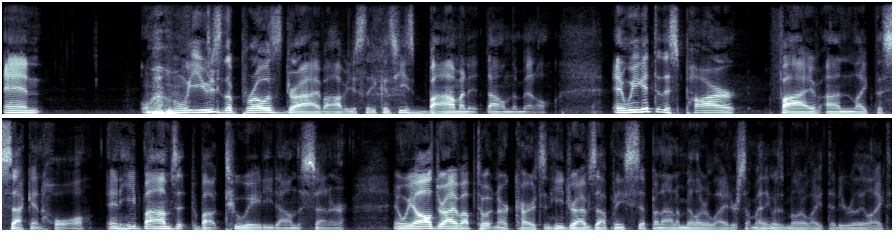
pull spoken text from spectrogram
And we use the pros drive, obviously, because he's bombing it down the middle. And we get to this par five on like the second hole, and he bombs it about 280 down the center. And we all drive up to it in our carts, and he drives up and he's sipping on a Miller Lite or something. I think it was Miller Lite that he really liked.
